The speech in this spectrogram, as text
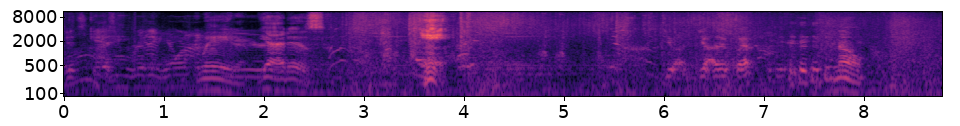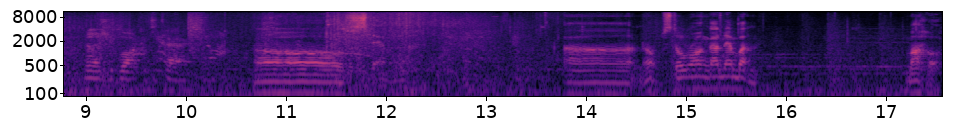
It's getting really warm. in Wait. here. Yeah, it is. Eh. Do you, do you unequip? No. No, she blocked its attack. Oh, stamina. Uh, nope, still wrong goddamn button. Maho.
